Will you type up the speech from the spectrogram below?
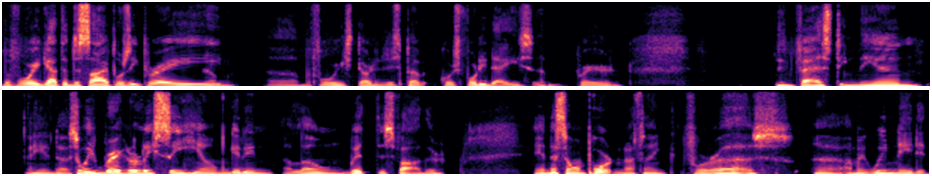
Before he got the disciples, he prayed. Uh, before he started his, pub- of course, 40 days of prayer and, and fasting then. And uh, so we regularly see him getting alone with his father. And that's so important, I think, for us. Uh, I mean, we need it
